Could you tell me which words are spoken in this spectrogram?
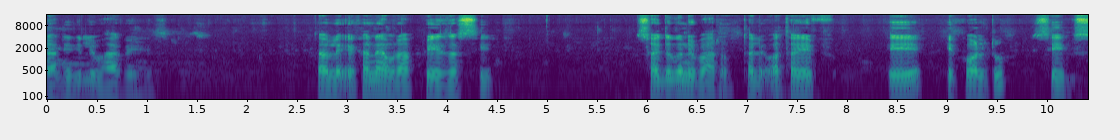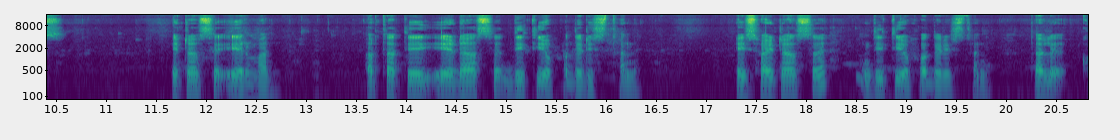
ডানে গেলে ভাগ হয়ে গেছে। তাহলে এখানে আমরা পেয়ে যাচ্ছি ছয় দুগুণে বারো। তাহলে অতএব এ ইকুয়াল টু সিক্স এটা হচ্ছে এর মান। অর্থাৎ এই এটা হচ্ছে দ্বিতীয় পদের স্থানে। এই ছয়টা হচ্ছে দ্বিতীয় পদের স্থানে। তাহলে ক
